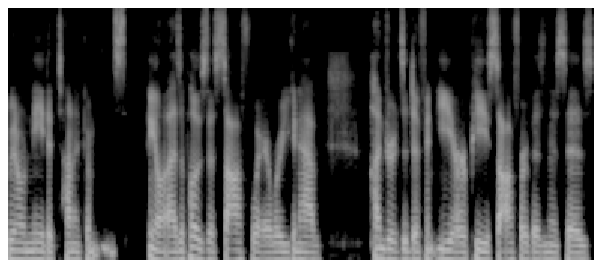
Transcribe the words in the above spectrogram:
we don't need a ton of, you know, as opposed to software where you can have hundreds of different ERP software businesses,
